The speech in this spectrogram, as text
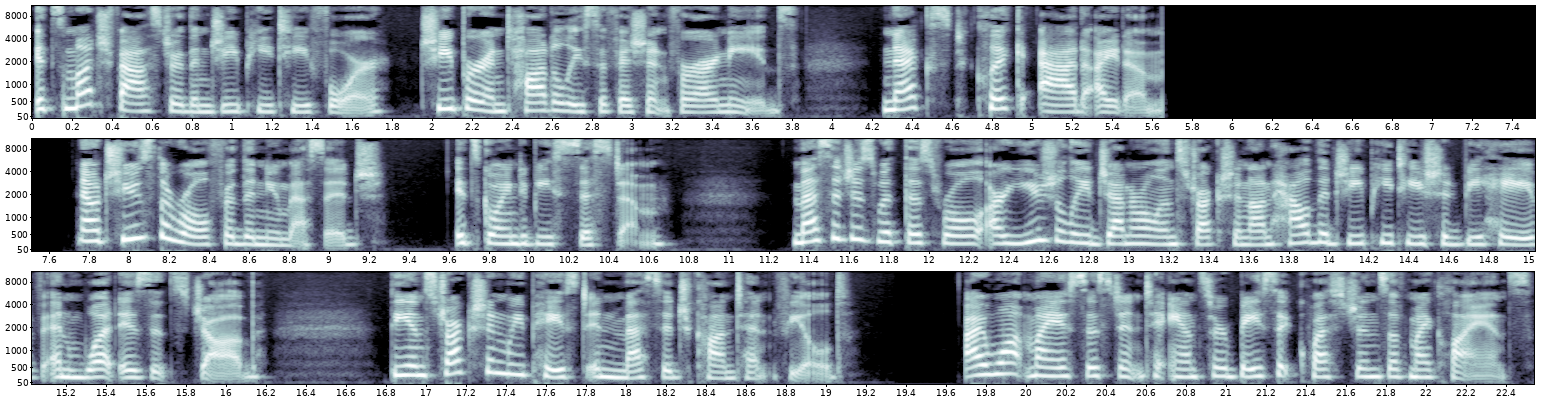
It's much faster than GPT-4, cheaper and totally sufficient for our needs. Next, click Add Item. Now choose the role for the new message. It's going to be System. Messages with this role are usually general instruction on how the GPT should behave and what is its job. The instruction we paste in Message Content field. I want my assistant to answer basic questions of my clients,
